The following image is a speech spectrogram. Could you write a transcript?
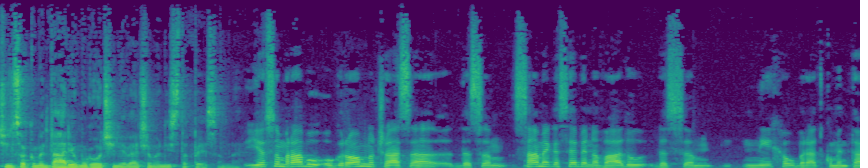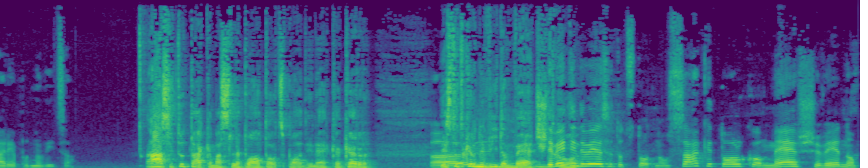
Čim so komentarji omogočeni, je več ali manj ista pesem. Ne. Jaz sem rabil ogromno časa, da sem samega sebe navadil, da sem nehal brati komentarje pod novico. A, si tudi tak, ima slepoto od spodaj, ne, kakr. Jaz tudi kar ne vidim več. tako. 99 odstotno, vsake toliko me še vedno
